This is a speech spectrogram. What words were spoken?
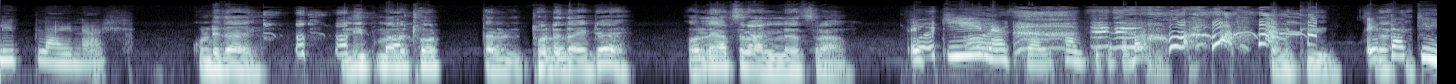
লিপ লাইনার কোনটা দেয়? লিপ মানে ঠোঁট। তার ঠোঁটে দেয় এটা? ও ন্যাচারাল ন্যাচারাল কি ন্যাচারাল ফালতু কথা। তাহলে কি? এটা কি?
